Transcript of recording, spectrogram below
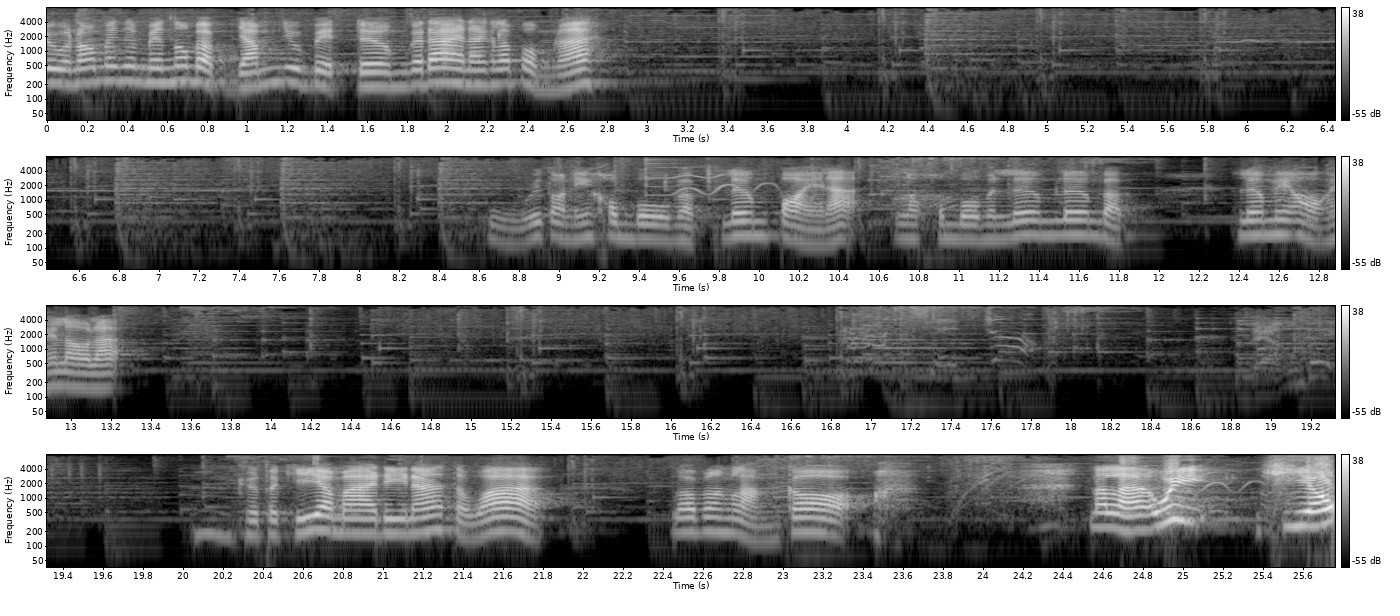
ดูเนาะไม่จำเป็นต้องแบบย้ำอยู่เบ็ดเดิมก็ได้นะครับผมนะโอ้ยตอนนี้คอมโบแบบเริ่มปล่อยละ เราคอมโบมันเริ่มเริ่มแบบ เริ่มไม่ออกให้เราละ คือตะกี้อะมาดีนะ แต่ว่ารอบหลังๆก็นั่นแหละอุ้ยเขียว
